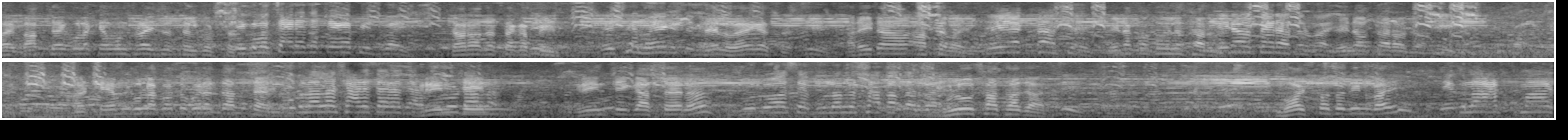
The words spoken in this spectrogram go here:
ভাই কেমন সেল করছে চার হাজার টাকা পিস সেল হয়ে গেছে সেল হয়ে গেছে আর এটা আছে ভাই এটা কত কত করে সাড়ে চার হাজার গ্রিন আছে না গুলো আছে সাত হাজার ব্লু সাত হাজার বয়স কতদিন ভাই এগুলো আট মাস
